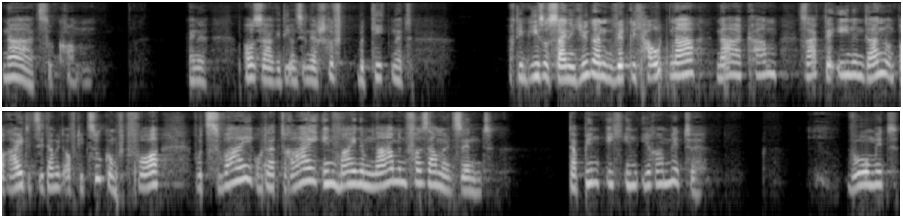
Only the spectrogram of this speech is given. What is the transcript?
nahe zu kommen. Eine Aussage, die uns in der Schrift begegnet, nachdem Jesus seinen Jüngern wirklich hautnah nahe kam, sagt er ihnen dann und bereitet sie damit auf die Zukunft vor, wo zwei oder drei in meinem Namen versammelt sind, da bin ich in ihrer Mitte. Womit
